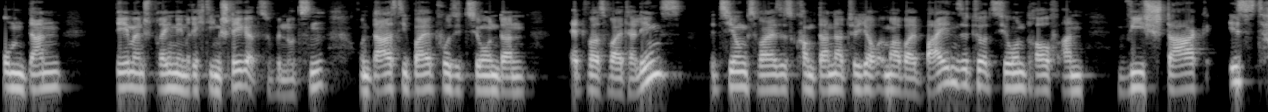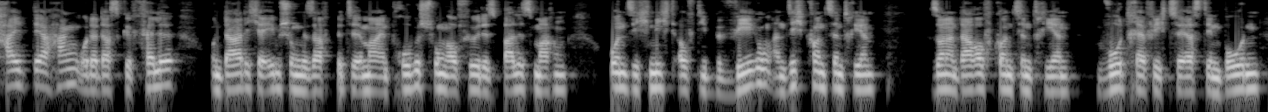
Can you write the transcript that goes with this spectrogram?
um dann dementsprechend den richtigen Schläger zu benutzen. Und da ist die Ballposition dann etwas weiter links, beziehungsweise es kommt dann natürlich auch immer bei beiden Situationen drauf an, wie stark ist halt der Hang oder das Gefälle. Und da hatte ich ja eben schon gesagt, bitte immer einen Probeschwung auf Höhe des Balles machen und sich nicht auf die Bewegung an sich konzentrieren, sondern darauf konzentrieren, wo treffe ich zuerst den Boden,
